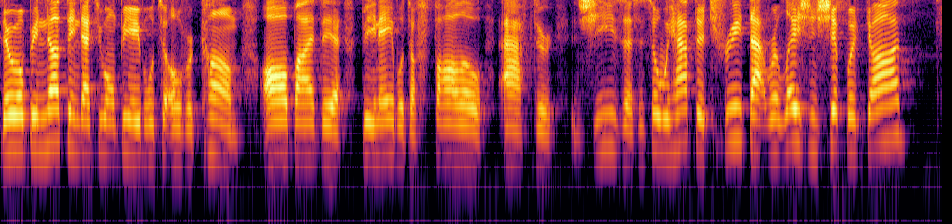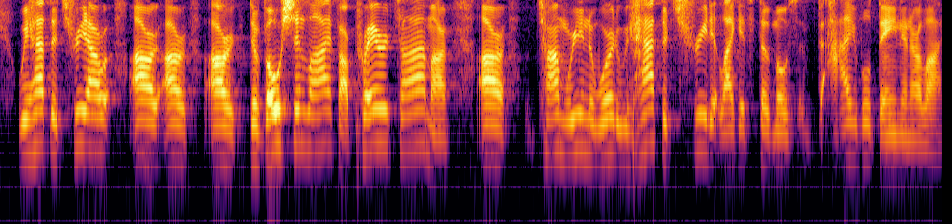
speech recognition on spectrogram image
There will be nothing that you won't be able to overcome, all by the being able to follow after Jesus. And so we have to treat that relationship with God. We have to treat our, our, our, our devotion life, our prayer time, our, our time reading the Word, we have to treat it like it's the most valuable thing in our life.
